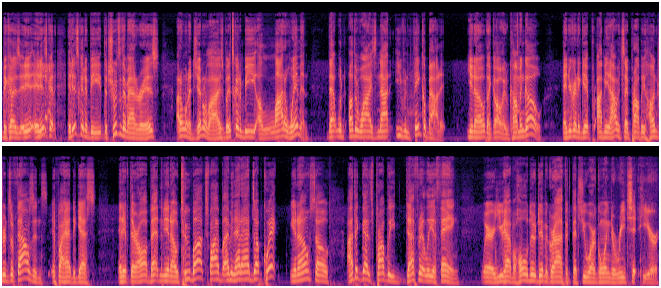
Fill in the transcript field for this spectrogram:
because it, it is Yeah. going it is going to be the truth of the matter is I don't want to generalize, but it's going to be a lot of women that would otherwise not even think about it. You know, like oh, it would come and go. And you're going to get I mean, I would say probably hundreds of thousands if I had to guess. And if they're all betting, you know, 2 bucks, 5 I mean that adds up quick, you know? So I think that's probably definitely a thing where you have a whole new demographic that you are going to reach it here.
